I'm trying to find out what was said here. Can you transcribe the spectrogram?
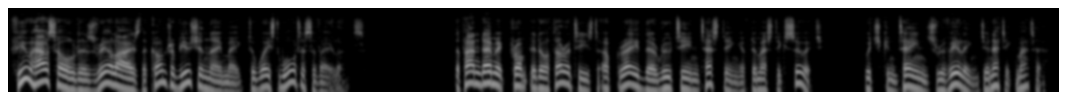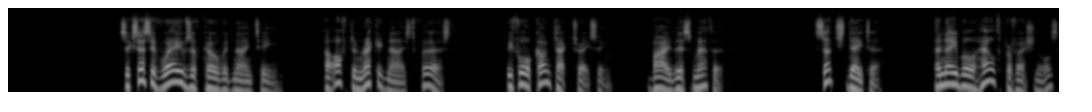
few householders realize the contribution they make to wastewater surveillance. The pandemic prompted authorities to upgrade their routine testing of domestic sewage, which contains revealing genetic matter. Successive waves of COVID 19 are often recognized first, before contact tracing, by this method. Such data enable health professionals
